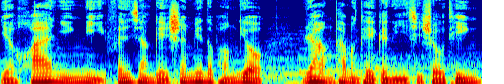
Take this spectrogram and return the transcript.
也欢迎你分享给身边的朋友，让他们可以跟你一起收听。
